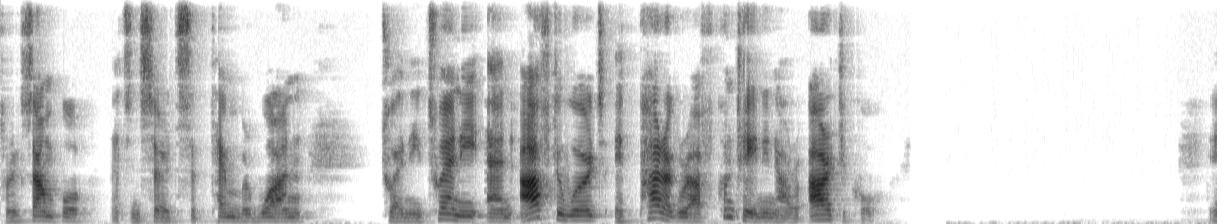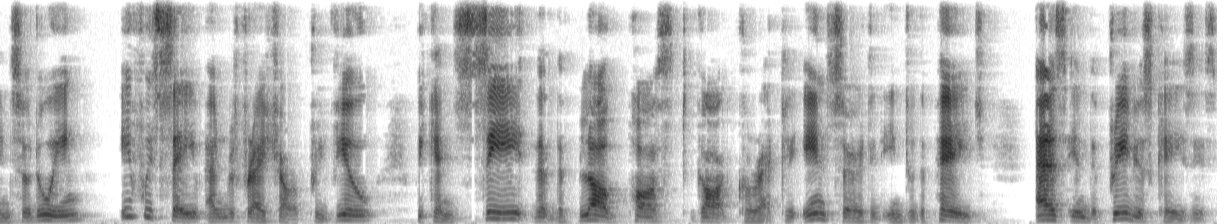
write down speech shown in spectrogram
for example, let's insert September 1, 2020, and afterwards a paragraph containing our article. In so doing, if we save and refresh our preview, we can see that the blog post got correctly inserted into the page, as in the previous cases.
